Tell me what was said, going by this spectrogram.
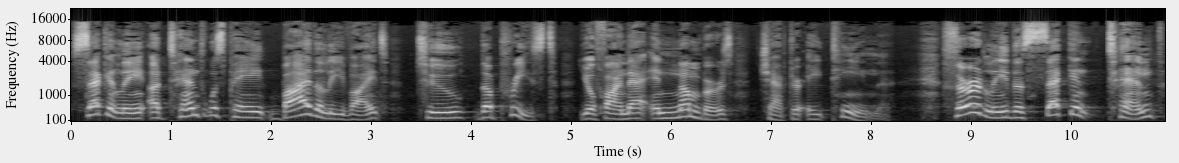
Secondly, a tenth was paid by the Levites to the priest. You'll find that in Numbers chapter 18. Thirdly, the second tenth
